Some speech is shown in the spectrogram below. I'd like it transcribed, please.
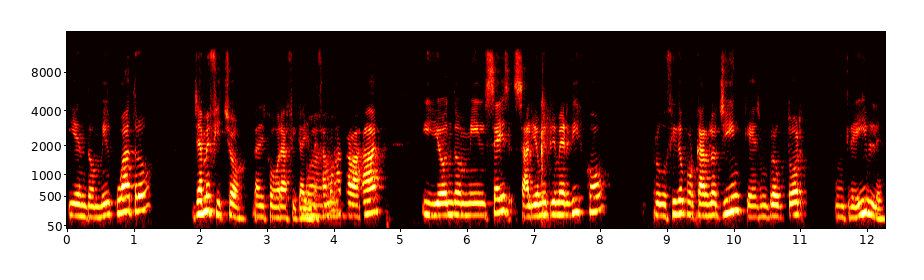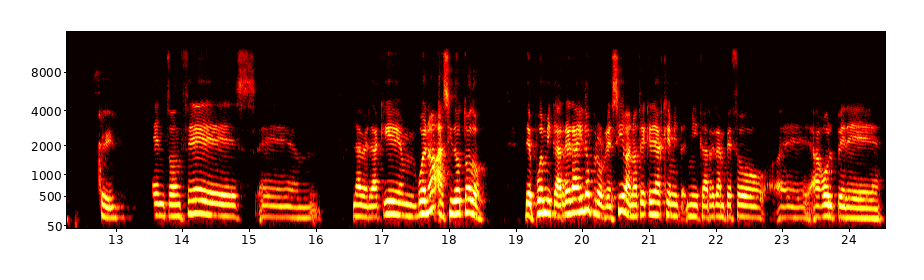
y en 2004 ya me fichó la discográfica y empezamos a trabajar y yo en 2006 salió mi primer disco producido por Carlos Jean, que es un productor increíble. Sí. Entonces, em, la verdad que, bueno, ha sido todo. Después mi carrera ha ido progresiva, no te creas que mi, carrera empezó eh, a golpe de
